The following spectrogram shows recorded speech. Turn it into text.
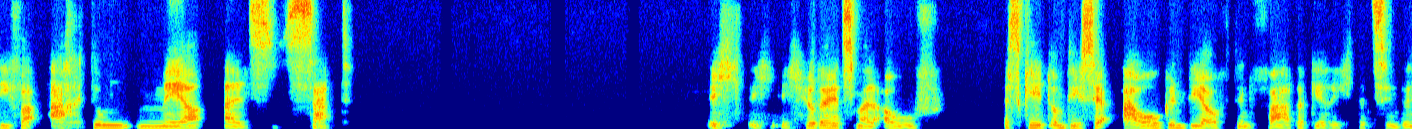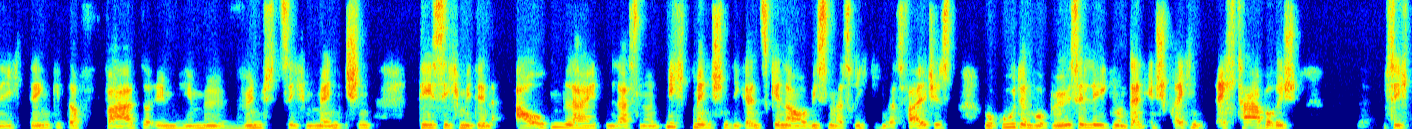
die Verachtung mehr als satt. Ich, ich, ich höre da jetzt mal auf. Es geht um diese Augen, die auf den Vater gerichtet sind. Und ich denke, der Vater im Himmel wünscht sich Menschen, die sich mit den Augen leiten lassen und nicht Menschen, die ganz genau wissen, was richtig und was falsch ist, wo gut und wo böse liegen und dann entsprechend rechthaberisch sich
